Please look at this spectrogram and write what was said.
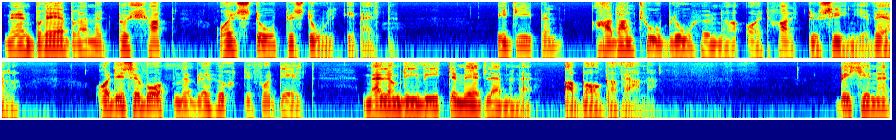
med en bredbremmet bushhatt og en stor pistol i beltet. I jeepen hadde han to blodhunder og et halvt dusin geværer, og disse våpnene ble hurtig fordelt mellom de hvite medlemmene av borgervernet. Bikkjene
